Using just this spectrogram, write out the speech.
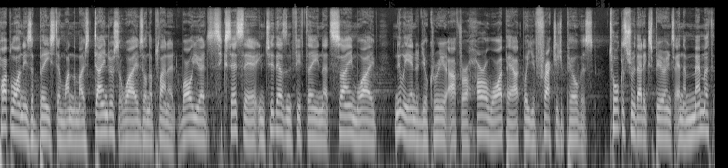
Pipeline is a beast and one of the most dangerous waves on the planet. While you had success there in 2015, that same wave nearly ended your career after a horror wipeout where you fractured your pelvis. Talk us through that experience and the mammoth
